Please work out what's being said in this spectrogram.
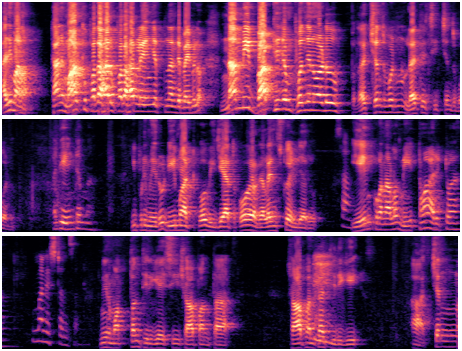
అది మనం. కానీ మార్కు పదహారు పదహారులో ఏం చెప్తుందంటే బైబిల్లో? నమ్మి బాప్టిజం పొందినవాడు రక్షించబడును లేకపోతే శిక్షించబడును. అంటే ఏంటమ్మా? ఇప్పుడు మీరు డీమార్ట్కో విజయాతకో రిలయన్స్కో వెళ్ళారు. ఏం కొనాలో మీ ఇష్టమా అడిక్టమా మన ఇష్టం సార్. మీరు మొత్తం తిరిగేసి షాప్ అంతా షాప్ అంతా తిరిగి ఆ చిన్న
